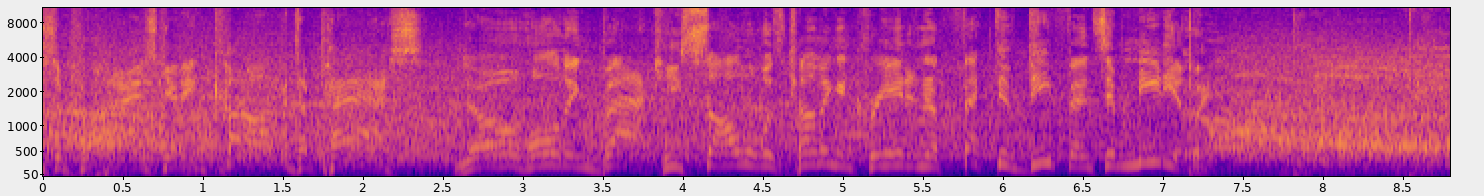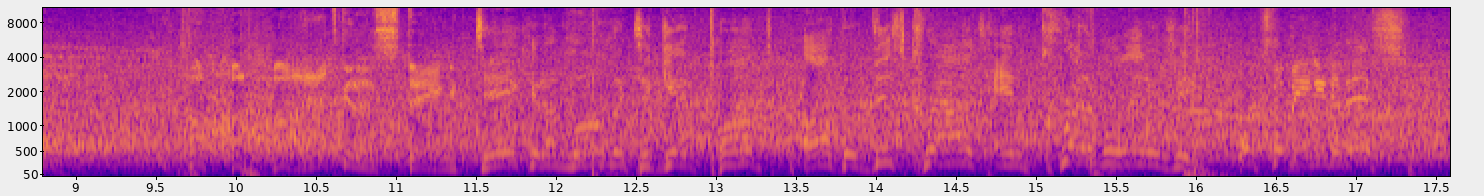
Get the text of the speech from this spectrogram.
Surprise getting cut off at the pass. No holding back. He saw what was coming and created an effective defense immediately. That's going to sting. Taking a moment to get pumped off of this crowd's incredible energy. What's the meaning of this?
